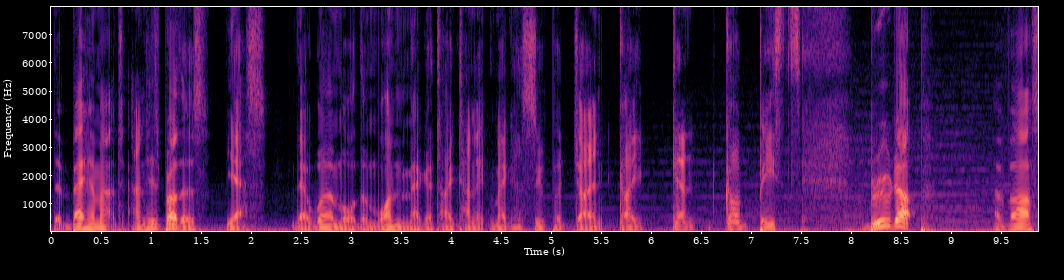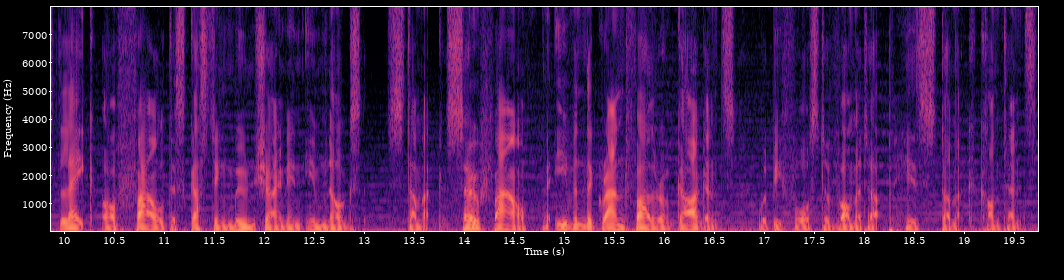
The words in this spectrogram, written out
that Behemat and his brothers, yes, there were more than one mega titanic mega super giant gigant god beasts, brewed up a vast lake of foul, disgusting moonshine in Ymnog's stomach, so foul that even the grandfather of Gargants would be forced to vomit up his stomach contents,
